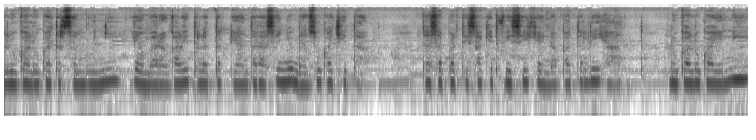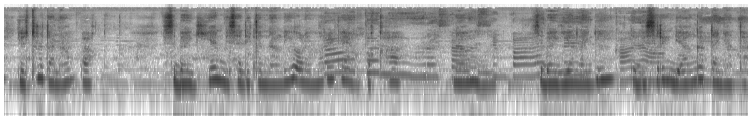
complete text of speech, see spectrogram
luka-luka tersembunyi yang barangkali terletak di antara senyum dan sukacita. Tak seperti sakit fisik yang dapat terlihat, luka-luka ini justru tak nampak. Sebagian bisa dikenali oleh mereka yang peka, namun sebagian lagi lebih sering dianggap tak nyata.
